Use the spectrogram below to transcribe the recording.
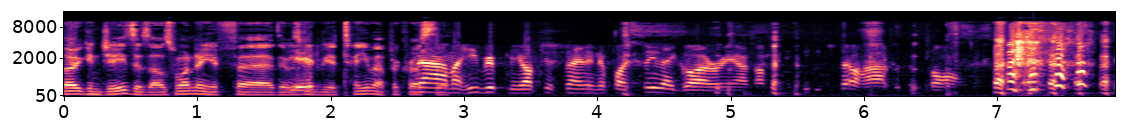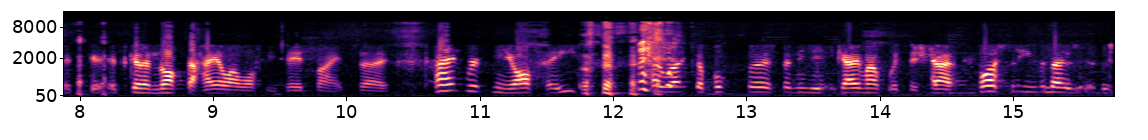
Bogan Jesus. I was wondering if uh, there was Yeah. going to be a team up across No, the. mate, he ripped me off just saying, and if I see that guy around, I'm going to hit so hard with the thong. it's it's going to knock the halo off his head, mate. So don't rip me off, Heath. I wrote the book first, and then you came up with the show. If I see you in those the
